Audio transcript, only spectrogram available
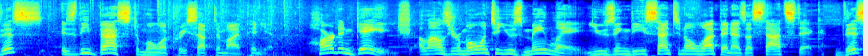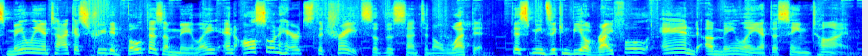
This is the best MOA precept in my opinion. Hard Engage allows your Moan to use melee using the Sentinel weapon as a stat stick. This melee attack is treated both as a melee and also inherits the traits of the Sentinel weapon. This means it can be a rifle and a melee at the same time.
